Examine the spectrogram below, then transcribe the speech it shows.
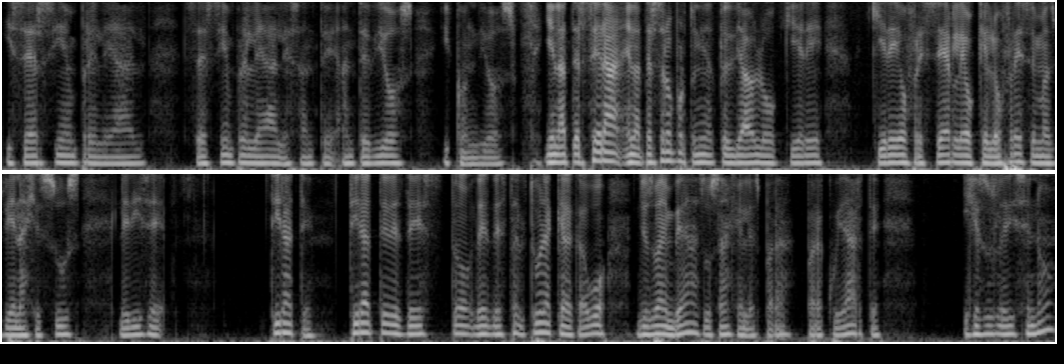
y ser siempre leal, ser siempre leales ante, ante Dios y con Dios. Y en la tercera, en la tercera oportunidad que el diablo quiere, quiere ofrecerle, o que le ofrece más bien a Jesús, le dice, tírate, tírate desde esto, desde esta altura que acabó. Dios va a enviar a sus ángeles para, para cuidarte. Y Jesús le dice, no,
